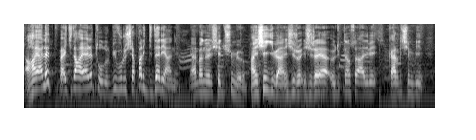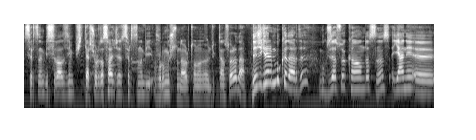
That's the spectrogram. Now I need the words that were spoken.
Ya hayalet belki de hayalet olur. Bir vuruş yapar gider yani. Yani ben öyle şey düşünmüyorum. Hani şey gibi yani Jiro, Jiraiya öldükten sonra hadi bir kardeşim bir sırtını bir sıvazlayayım. Gerçi orada sadece sırtını bir vurmuştu Naruto'nun öldükten sonra da. Diyeceklerim bu kadardı. Bu Güzel Soru kanalındasınız. Yani e,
